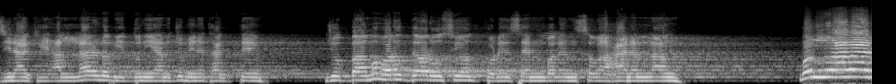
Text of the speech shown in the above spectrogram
জিনাকে আল্লাহর নবী দুনিয়ার জমিনে থাকতে জুব্বা মোবারক দেওয়ার ওসিয়ত করেছেন বলেন সোহান আল্লাহ বন্ধু আবার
